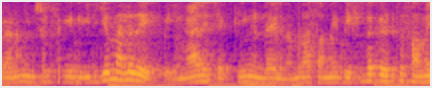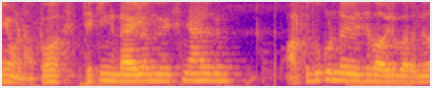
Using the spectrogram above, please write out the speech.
വേണം ഇൻഷുറൻസ് ഒക്കെ ഇരിക്കുന്നത് നല്ലതേ. എങ്ങാനും ചെക്കിങ് ഉണ്ടായാലും നമ്മൾ ആ സമയത്ത് ലൈസൻസ് എടുത്ത സമയമാണ്. അപ്പോൾ ചെക്കിങ് ഉണ്ടായാലോ എന്ന് ചോദിച്ചാൽ ഞാനത് ആർ സി ബുക്ക് ഉണ്ടോ ചോദിച്ചപ്പോൾ അവർ പറഞ്ഞു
